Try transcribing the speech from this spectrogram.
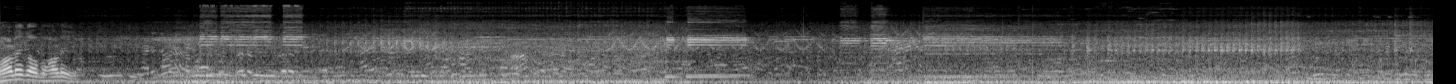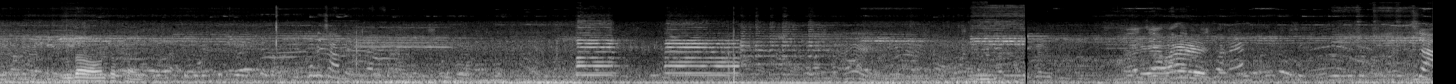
ভাড়ে দাও, ভাড়ে। দাও আমারটা খাই এখানে চা দেবে এই যে আমাদের দুজনের চা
